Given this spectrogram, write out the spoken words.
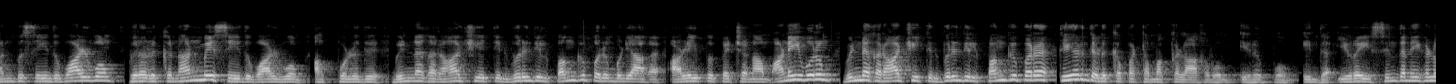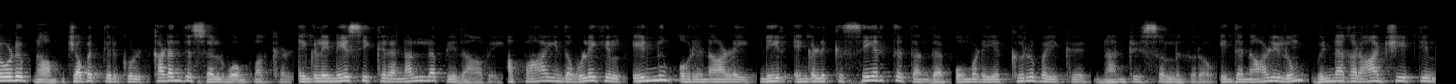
அன்பு செய்து வாழ்வோம். பிறருக்கு நன்மை செய்து வாழ்வோம். அப்பொழுது விண்ணக ராஜ்யத்தின் விருந்தில் பங்கு பெறும்படியாக அழைப்பு பெற்ற நாம் அனைவரும் விண்ணக ராஜ்யத்தின் விருந்தில் பங்கு பெற தேர்ந்தெடுக்கப்பட்ட மக்களாகவும் இருப்போம். இந்த இறை சிந்தனைகளோடு நாம் ஜபத்திற்குள் கடந்து செல்வோம் மக்கள். எங்களை நேசிக்கிற நல்ல பிதாவே. அப்பா இந்த உலகில் இன்னும் ஒரு நாளை நீர் எங்களுக்கு சேர்த்து தந்த உம்முடைய கிருபைக்கு நன்றி சொல்லுகிறோம். இந்த நாளிலும் விண்ணகர் ஆட்சியத்தின்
